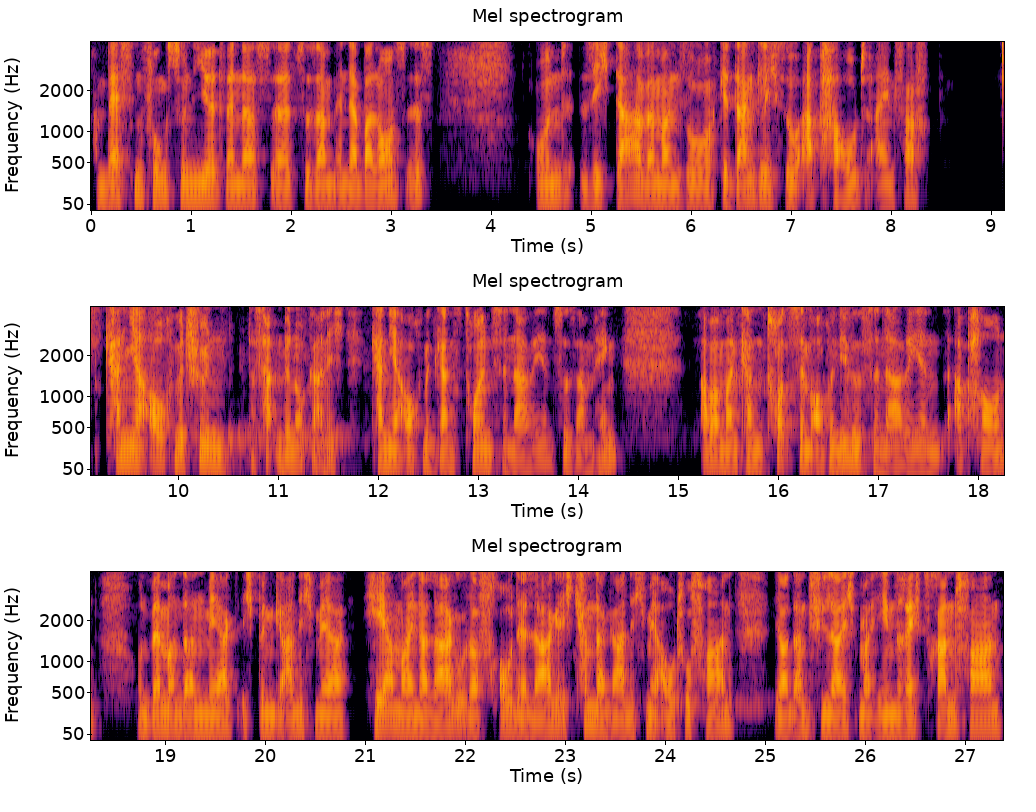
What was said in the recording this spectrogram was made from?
am besten funktioniert, wenn das äh, zusammen in der Balance ist. Und sich da, wenn man so gedanklich so abhaut einfach, kann ja auch mit schönen, das hatten wir noch gar nicht, kann ja auch mit ganz tollen Szenarien zusammenhängen. Aber man kann trotzdem auch in diesen Szenarien abhauen. Und wenn man dann merkt, ich bin gar nicht mehr Herr meiner Lage oder Frau der Lage, ich kann da gar nicht mehr Auto fahren, ja, dann vielleicht mal eben rechts ranfahren,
